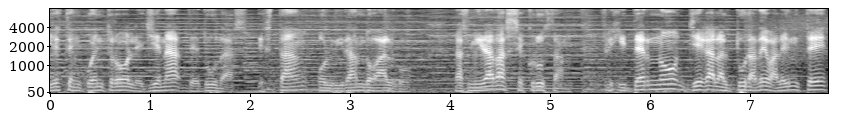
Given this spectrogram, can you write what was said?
y este encuentro les llena de dudas. Están olvidando algo. Las miradas se cruzan. Frigiterno llega a la altura de Valente,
